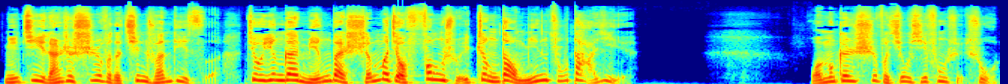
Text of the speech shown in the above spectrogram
你既然是师傅的亲传弟子，就应该明白什么叫风水正道、民族大义。我们跟师傅修习风水术，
